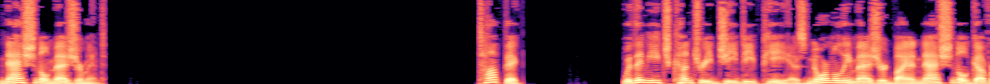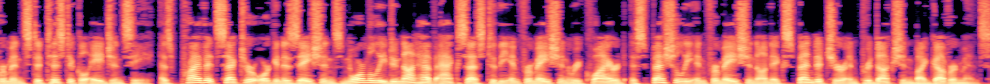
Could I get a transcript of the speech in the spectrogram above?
National measurement Within each country GDP is normally measured by a national government statistical agency, as private sector organizations normally do not have access to the information required especially information on expenditure and production by governments.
